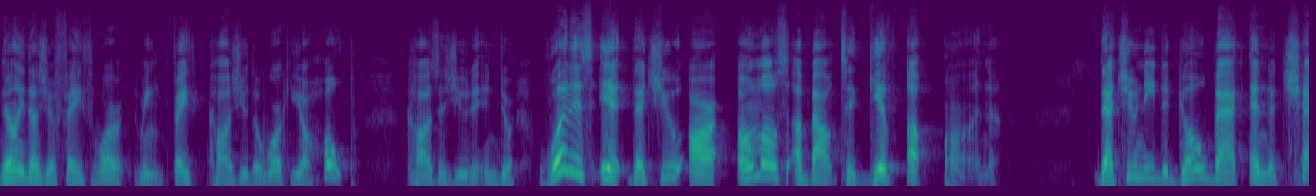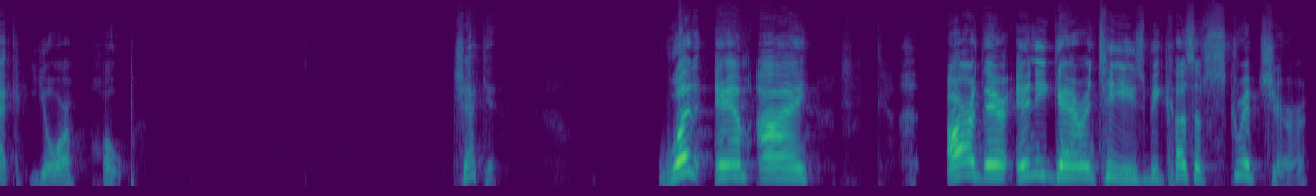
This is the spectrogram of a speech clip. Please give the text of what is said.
Not only does your faith work, I mean, faith calls you to work, your hope causes you to endure. What is it that you are almost about to give up on that you need to go back and to check your hope? Check it. What am I? Are there any guarantees because of Scripture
